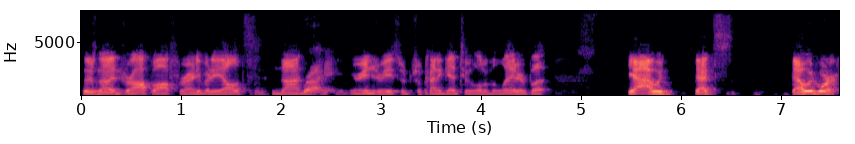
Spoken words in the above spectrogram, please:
there's not a drop off for anybody else, not right. your injuries, which we'll kind of get to a little bit later. But yeah, I would that's that would work.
